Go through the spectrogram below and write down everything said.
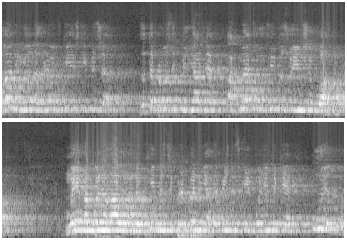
2 мільйони гривень в київський бюджет. Зате приносять мільярди Ахметову, Фітошу і іншим власникам. Ми наполягали на необхідності припинення грабіжницької політики уряду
